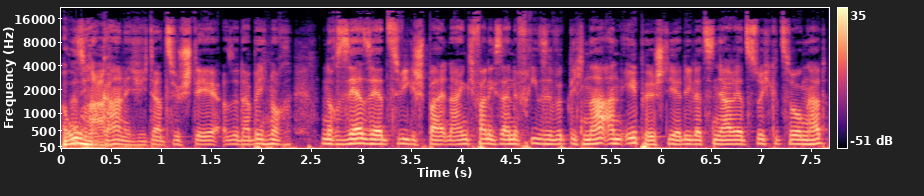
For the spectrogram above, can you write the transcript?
Oha. Weiß ich auch gar nicht, wie ich dazu stehe. Also da bin ich noch, noch sehr, sehr zwiegespalten. Eigentlich fand ich seine Friese wirklich nah an episch, die er die letzten Jahre jetzt durchgezogen hat.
